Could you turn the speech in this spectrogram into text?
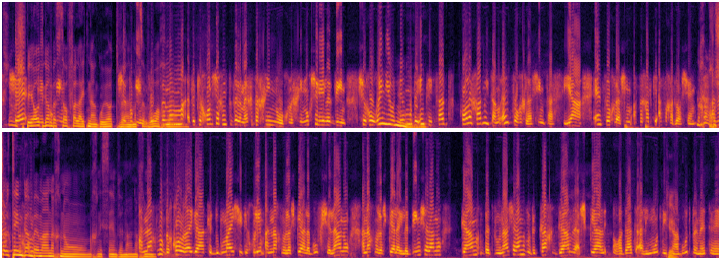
שמשפיעות גם בסוף על ההתנהגויות והמצב רוח. וככל שיכניסו את זה למערכת החינוך, לחינוך של ילדים, שהורים יהיו יותר mm. מודעים כיצד כל אחד מאיתנו, אין צורך להאשים תעשייה, אין צורך להאשים אף אחד, כי אף אחד לא אשם. נכון, אנחנו שולטים גם במה אנחנו מכניסים ומה אנחנו... אנחנו בכל רגע, כדוגמה אישית, יכולים אנחנו להשפיע על הגוף שלנו, אנחנו להשפיע על הילדים שלנו, גם בתזונה שלנו, ובכך גם להשפיע על הורדת האלימות כן. והתנהגות באמת... אה,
